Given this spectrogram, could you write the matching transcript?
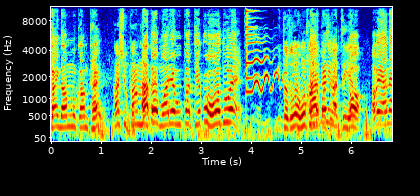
કઈ ગામનું કામ થાય. કશું કામ આ ના તો મોરે ઉપર ટેકો હોવો જોઈએ. તો તો પહેલી વાત થઈ હવે એને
